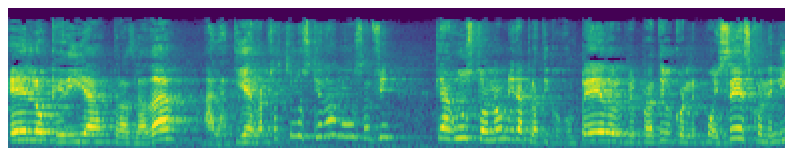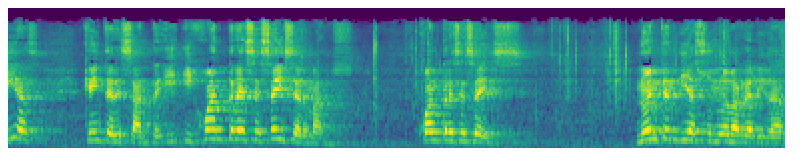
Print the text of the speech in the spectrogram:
él lo quería trasladar a la tierra. Pues aquí nos quedamos, al fin. Qué a gusto, ¿no? Mira, platico con Pedro, platico con Moisés, con Elías. Qué interesante. Y, y Juan 13:6, hermanos. Juan 13:6. No entendía su nueva realidad.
